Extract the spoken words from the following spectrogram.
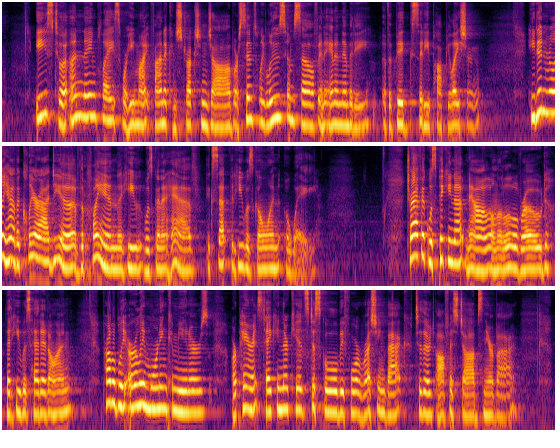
east to an unnamed place where he might find a construction job or simply lose himself in anonymity of a big city population he didn't really have a clear idea of the plan that he was going to have, except that he was going away. Traffic was picking up now on the little road that he was headed on. Probably early morning commuters or parents taking their kids to school before rushing back to their office jobs nearby.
